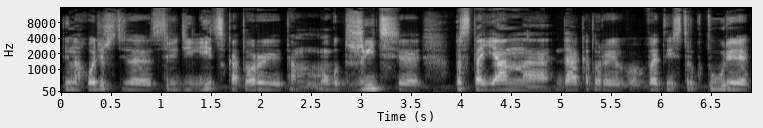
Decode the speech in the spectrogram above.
ты находишься среди лиц, которые там могут жить э, постоянно, да, которые в этой структуре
